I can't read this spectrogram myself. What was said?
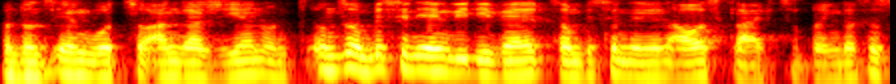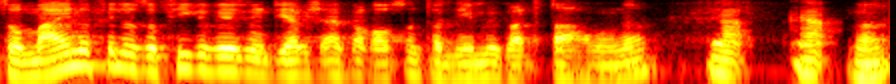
und uns irgendwo zu engagieren und, und so ein bisschen irgendwie die Welt so ein bisschen in den Ausgleich zu bringen. Das ist so meine Philosophie gewesen und die habe ich einfach aufs Unternehmen übertragen. Ne? Ja, ja. ja.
